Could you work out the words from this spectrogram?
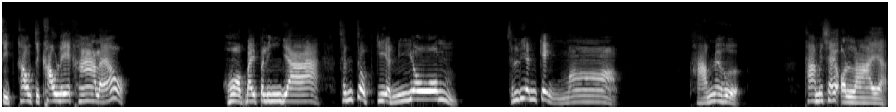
สิบเข้าจะเข้าเลขห้าแล้ว หอบใบปริญญา ฉันจบเกียรตินิยม ฉันเรียนเก่งมาก ถามหน่อยเหอะ ถ้าไม่ใช่ออนไลน์อะ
